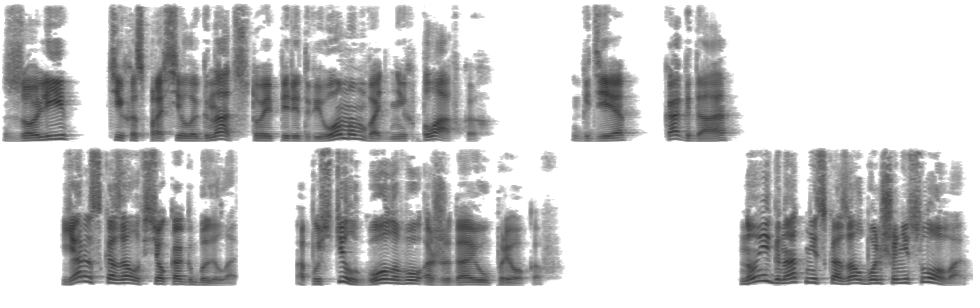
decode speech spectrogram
«Золи?» — тихо спросил Игнат, стоя перед Виомом в одних плавках. «Где? Когда?» Я рассказал все, как было. Опустил голову, ожидая упреков. Но Игнат не сказал больше ни слова.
